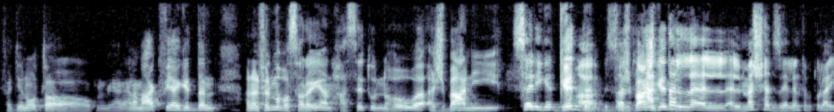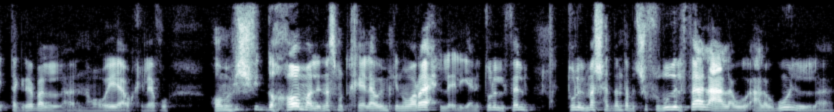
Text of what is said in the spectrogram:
فدي نقطة يعني أنا معاك فيها جدا، أنا الفيلم بصريا حسيته إن هو أشبعني ساري جدا جداً. آه أشبعني حتى جداً. ال- المشهد زي اللي أنت بتقول عليه التجربة النووية أو خلافه هو ما فيش فيه الضخامه اللي الناس متخيلها ويمكن هو رايح يعني طول الفيلم طول المشهد ده أنت بتشوف ردود الفعل على على وجوه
